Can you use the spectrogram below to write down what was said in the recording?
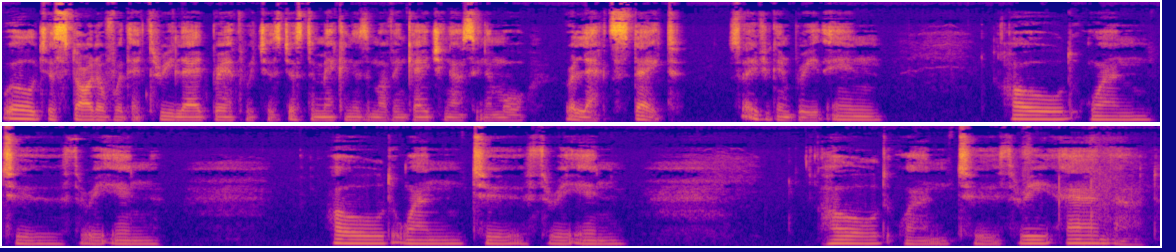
We'll just start off with that three layered breath, which is just a mechanism of engaging us in a more relaxed state. So if you can breathe in, hold one, two, three in, hold one, two, three in, hold one, two, three, and out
